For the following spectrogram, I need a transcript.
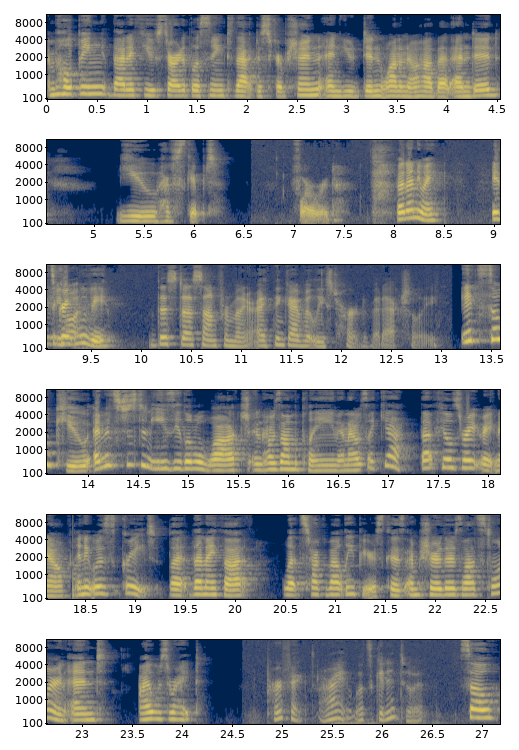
I'm hoping that if you started listening to that description and you didn't want to know how that ended, you have skipped forward. But anyway, it's a You great movie. This does sound familiar. I think I've at least heard of it actually. It's so cute and it's just an easy little watch. And I was on the plane and I was like, yeah, that feels right right now. And it was great. But then I thought, let's talk about leap years because I'm sure there's lots to learn. And I was right. Perfect. All right, let's get into it. So,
